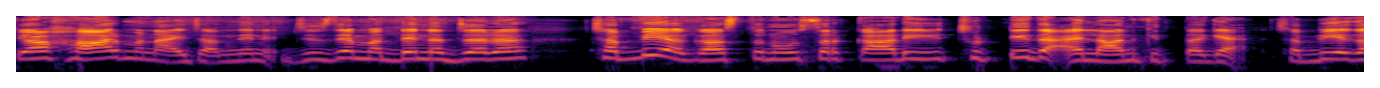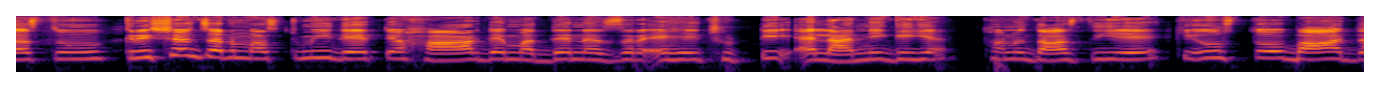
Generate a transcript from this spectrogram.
ਤਿਉਹਾਰ ਮਨਾਏ ਜਾਂਦੇ ਨੇ ਜਿਸ ਦੇ ਮੱਦੇਨਜ਼ਰ 26 ਅਗਸਤ ਨੂੰ ਸਰਕਾਰੀ ਛੁੱਟੀ ਦਾ ਐਲਾਨ ਕੀਤਾ ਗਿਆ। ਹੈ। 26 ਅਗਸਤ ਨੂੰ ਕ੍ਰਿਸ਼ਨ ਜਨਮਸ਼ਟਮੀ ਦੇ ਤਿਉਹਾਰ ਦੇ ਮੱਦੇਨਜ਼ਰ ਇਹ ਛੁੱਟੀ ਐਲਾਨੀ ਗਈ ਹੈ। ਤੁਹਾਨੂੰ ਦੱਸ ਦਈਏ ਕਿ ਉਸ ਤੋਂ ਬਾਅਦ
